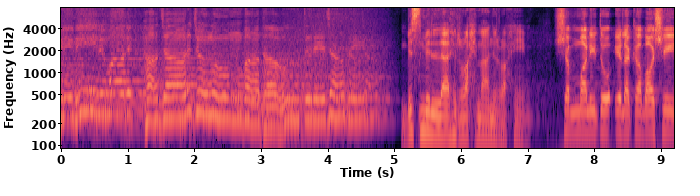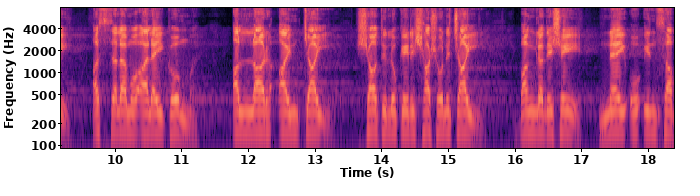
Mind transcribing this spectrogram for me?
বিনির্মাণ হাজার জুলুম বাধা উতরে যাবে। বিসমিল্লাহির রহমানির রহিম। সম্মানিত এলাকাবাসী আসসালামু আলাইকুম। আল্লাহর আইন চাই সৎ লোকের শাসন চাই। বাংলাদেশে ন্যায় ও ইনসাফ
